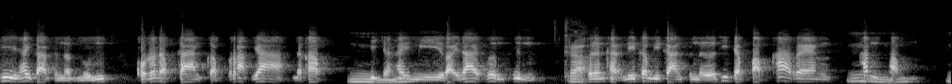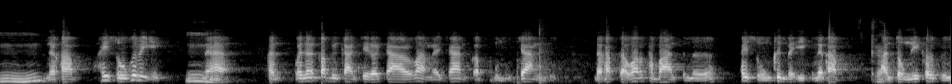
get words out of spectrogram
ที่ให้การสนับสนุนคนระดับกลางกับรากหญ้านะครับอืมที่จะให้มีรายได้เพิ่มขึ้นครับเพราะฉะนั้นขณะนี้ก็มีการเสนอที่จะปรับค่าแรงอืมขั้นต่อืมำนะครับ ให้สูงขึ้นไปอีกอืมนะฮะเพราะฉะนั้นก็มีการเจรจาระหว่างนายจ้างกับกลุ่มลูกจ้างอยู่นะครับ แต่ว่ารัฐบาลเสนอให้สูงขึ้นไปอีกนะครับครับอันตรงนี้ก็ถึง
